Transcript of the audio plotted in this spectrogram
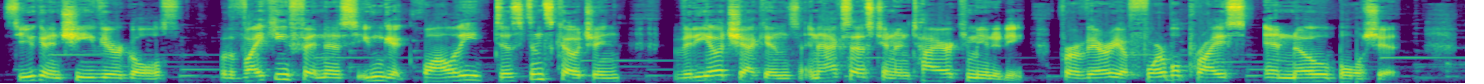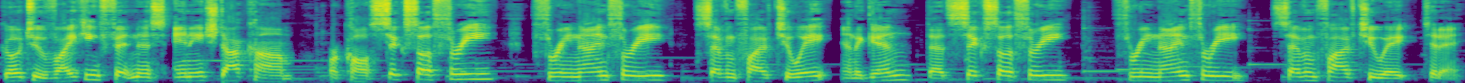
so you can achieve your goals. With Viking Fitness, you can get quality distance coaching, video check ins, and access to an entire community for a very affordable price and no bullshit. Go to VikingFitnessNH.com or call 603 393 7528. And again, that's 603 393 7528 today.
